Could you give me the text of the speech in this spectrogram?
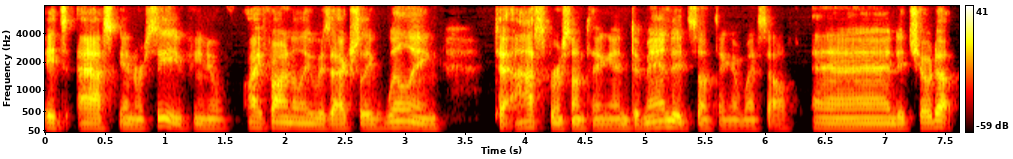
it's ask and receive. You know, I finally was actually willing to ask for something and demanded something of myself, and it showed up.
